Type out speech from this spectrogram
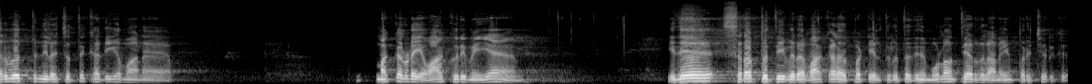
அறுபத்தஞ்சு லட்சத்துக்கு அதிகமான மக்களுடைய வாக்குரிமையை இதே சிறப்பு தீவிர வாக்காளர் பட்டியல் திருத்தத்தின் மூலம் தேர்தல் ஆணையம் பறிச்சிருக்கு.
